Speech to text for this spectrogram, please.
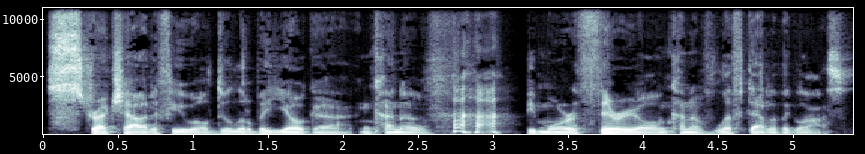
stretch out, if you will, do a little bit of yoga and kind of be more ethereal and kind of lift out of the glass.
